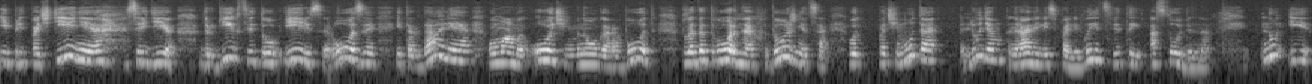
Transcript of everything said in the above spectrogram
и предпочтения среди других цветов, ирисы, розы и так далее. У мамы очень много работ, плодотворная художница. Вот почему-то людям нравились полевые цветы особенно. Ну и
